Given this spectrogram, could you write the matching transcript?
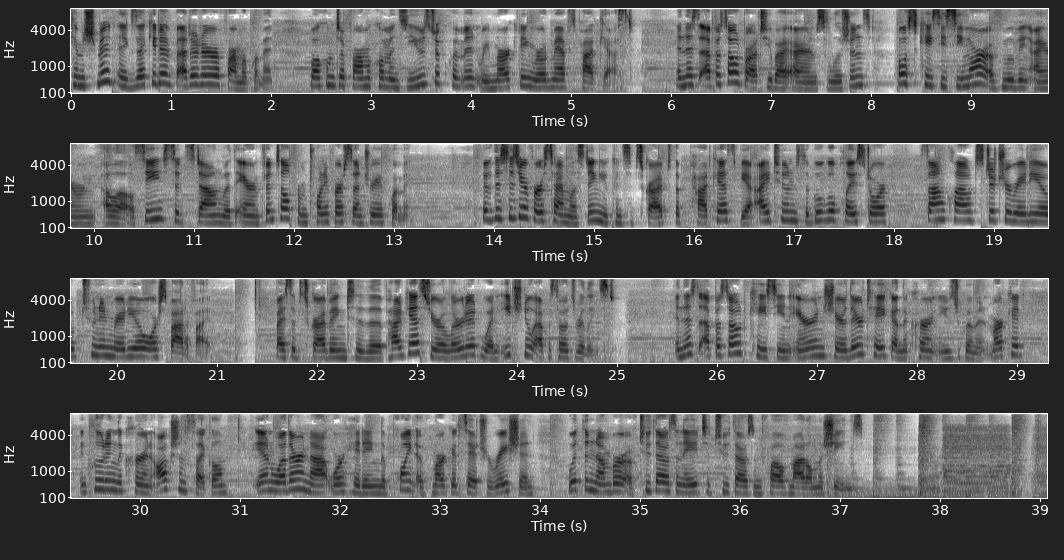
Kim Schmidt, Executive Editor of Farm Equipment. Welcome to Farm Equipment's Used Equipment Remarketing Roadmaps podcast. In this episode, brought to you by Iron Solutions, host Casey Seymour of Moving Iron LLC sits down with Aaron Fintel from 21st Century Equipment. If this is your first time listening, you can subscribe to the podcast via iTunes, the Google Play Store, SoundCloud, Stitcher Radio, TuneIn Radio, or Spotify. By subscribing to the podcast, you're alerted when each new episode is released. In this episode, Casey and Aaron share their take on the current used equipment market, including the current auction cycle, and whether or not we're hitting the point of market saturation with the number of 2008 to 2012 model machines.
